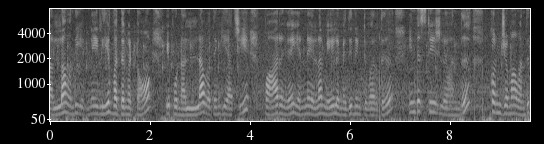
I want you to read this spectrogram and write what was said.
நல்லா வந்து எண்ணெயிலேயே வதங்கட்டும். இப்போது நல்லா வதங்கியாச்சு. பாருங்கள் எண்ணெயெல்லாம் மேலே மெதினிட்டு வருது. இந்த ஸ்டேஜில் வந்து கொஞ்சமாக வந்து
